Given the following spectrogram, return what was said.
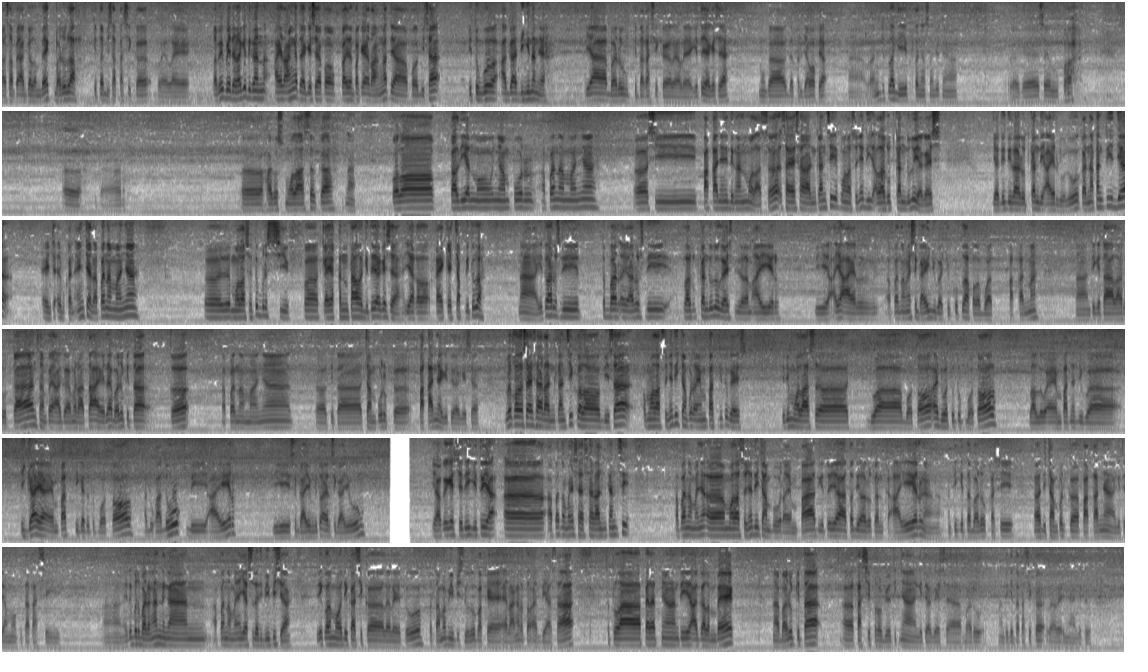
uh, sampai agak lembek barulah kita bisa kasih ke lele. Tapi beda lagi dengan air hangat ya guys ya kalau kalian pakai air hangat ya kalau bisa ditunggu agak dinginan ya. Ya baru kita kasih ke lele gitu ya guys ya. Semoga udah terjawab ya. Nah lanjut lagi pertanyaan selanjutnya. Oke guys saya lupa. Eh uh, uh, harus molase kah? Nah kalau kalian mau nyampur apa namanya uh, si pakannya ini dengan molase saya sarankan sih molasenya dilarutkan dulu ya guys. Jadi dilarutkan di air dulu karena kan tidak encer eh, bukan encer apa namanya e, molas itu bersifat kayak kental gitu ya guys ya. Ya kalau kayak kecap gitulah. Nah itu harus ditebar eh, harus dilarutkan dulu guys di dalam air. Di ya air apa namanya segayung juga cukup lah kalau buat pakan mah nanti kita larutkan sampai agak merata airnya baru kita ke apa namanya e, kita campur ke pakannya gitu ya guys ya tapi kalau saya sarankan sih kalau bisa molasenya dicampur M4 gitu guys. Jadi molase dua botol, eh dua tutup botol, lalu M4-nya juga tiga ya M4 tiga tutup botol, aduk-aduk di air di segayung gitu air segayung. Ya oke guys, jadi gitu ya. Uh, apa namanya saya sarankan sih apa namanya uh, molasenya dicampur M4 gitu ya atau dilarutkan ke air. Nah, nanti kita baru kasih uh, dicampur ke pakannya gitu yang mau kita kasih nah, itu berbarengan dengan apa namanya ya sudah dibibis ya jadi kalau mau dikasih ke lele itu pertama bibis dulu pakai air hangat atau air biasa setelah peletnya nanti agak lembek nah baru kita uh, kasih probiotiknya gitu ya guys ya baru nanti kita kasih ke lelenya gitu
